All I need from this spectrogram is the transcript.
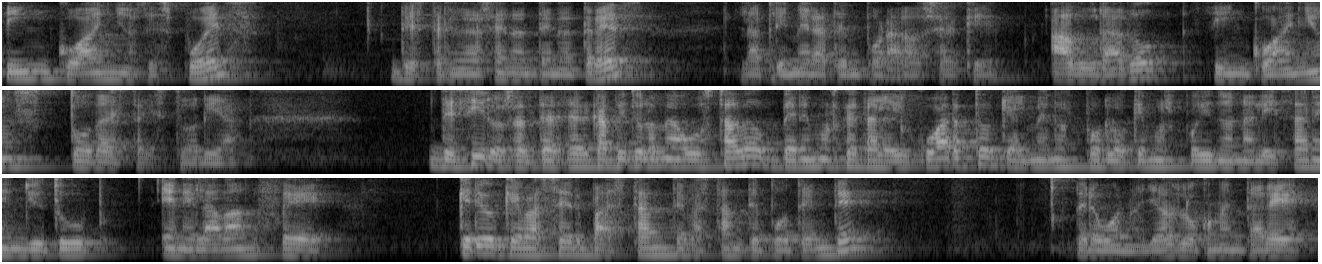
cinco años después de estrenarse en Antena 3 la primera temporada. O sea que ha durado cinco años toda esta historia. Deciros, el tercer capítulo me ha gustado, veremos qué tal el cuarto, que al menos por lo que hemos podido analizar en YouTube en el avance, creo que va a ser bastante, bastante potente. Pero bueno, ya os lo comentaré.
